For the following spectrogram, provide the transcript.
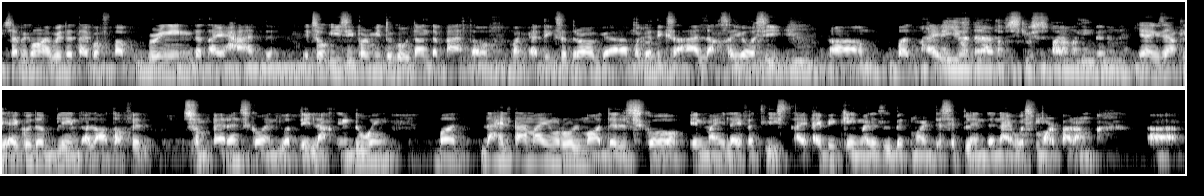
sabi ko nga, with the type of upbringing that I had, it's so easy for me to go down the path of mag-addict sa droga, mag-addict sa alak, sa yosi. Um, but I, Actually, you had a lot of excuses para maging ganun eh. yeah, exactly. I could have blamed a lot of it sa parents ko and what they lacked in doing. But dahil tama yung role models ko in my life at least, I, I became a little bit more disciplined and I was more parang, uh,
